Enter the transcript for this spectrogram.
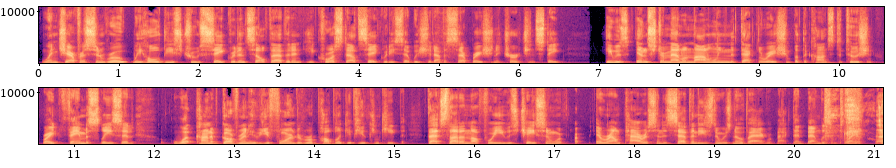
When Jefferson wrote, We hold these truths sacred and self evident, he crossed out sacred. He said we should have a separation of church and state. He was instrumental not only in the Declaration but the Constitution, right? Famously said, What kind of government have you formed? A republic if you can keep it. That's not enough where. He was chasing around Paris in the 70s. There was no Viagra back then. Ben was a play.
